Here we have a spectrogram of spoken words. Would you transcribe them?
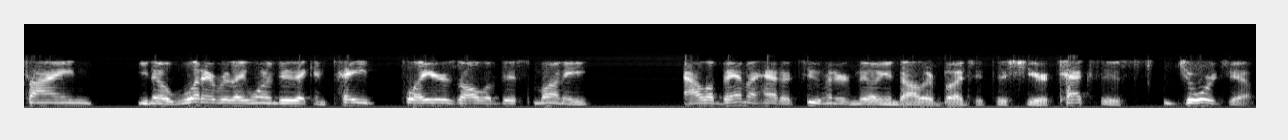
sign, you know, whatever they want to do. They can pay players all of this money. Alabama had a $200 million budget this year. Texas, Georgia,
